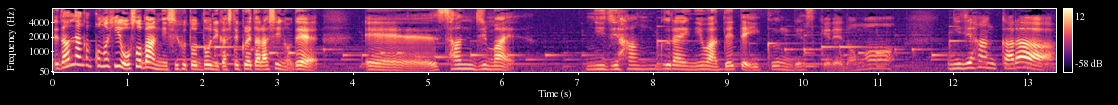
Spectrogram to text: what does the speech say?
で旦那がこの日遅番にシフトどうにかしてくれたらしいのでえー3時前2時半ぐらいには出ていくんですけれども2時半から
